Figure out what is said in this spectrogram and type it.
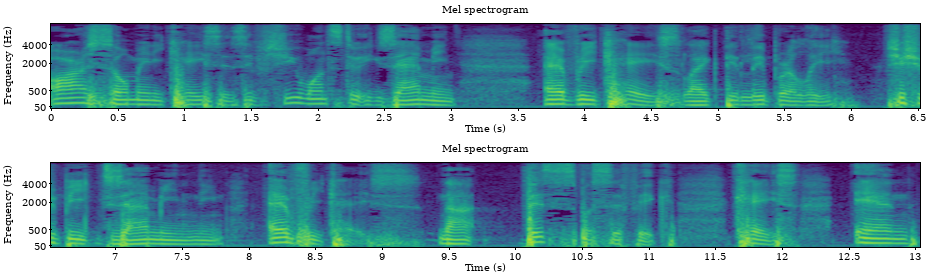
are so many cases. If she wants to examine every case like deliberately, she should be examining every case, not this specific case. And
